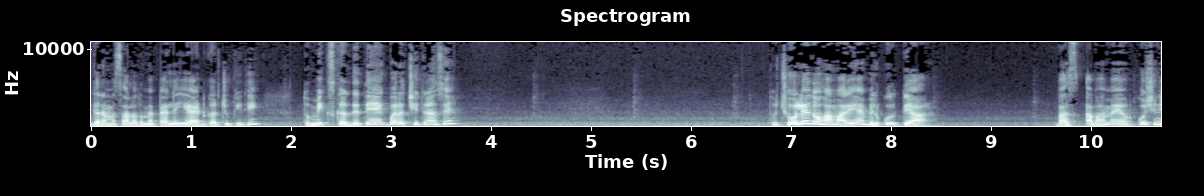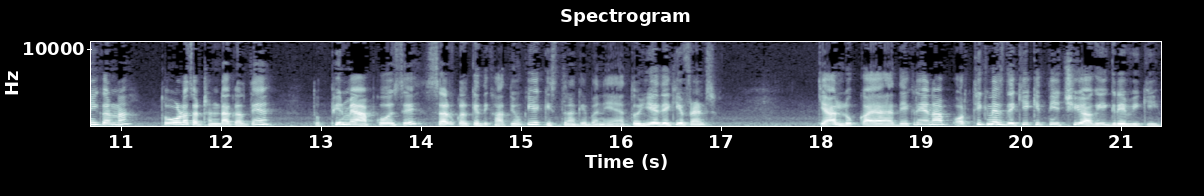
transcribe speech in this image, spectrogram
गरम मसाला तो मैं पहले ही ऐड कर चुकी थी। तो मिक्स कर देते हैं एक बार अच्छी तरह से। तो छोले तो हमारे यहाँ बिल्कुल तैयार। बस अब हमें और कुछ नहीं करना थोड़ा सा ठंडा करते हैं। तो फिर मैं आपको इसे सर्व करके दिखाती हूँ कि ये किस तरह के बने हैं। तो ये देखिए फ्रेंड्स क्या लुक आया है? देख रहे हैं ना और थिकनेस देखिए कितनी अच्छी आ गई ग्रेवी की।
